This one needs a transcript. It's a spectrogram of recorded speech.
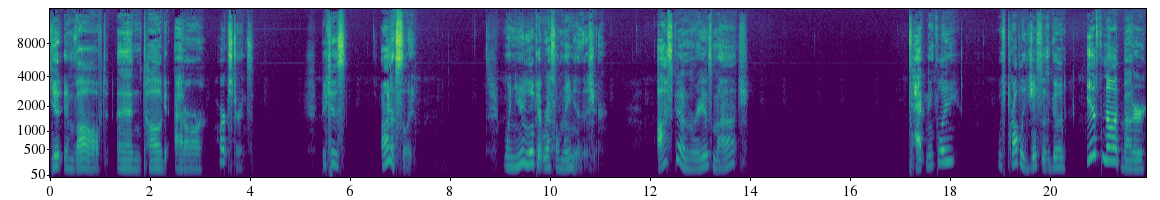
get involved and tug at our heartstrings. Because honestly, when you look at WrestleMania this year, Asuka and Rhea's match technically was probably just as good, if not better,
